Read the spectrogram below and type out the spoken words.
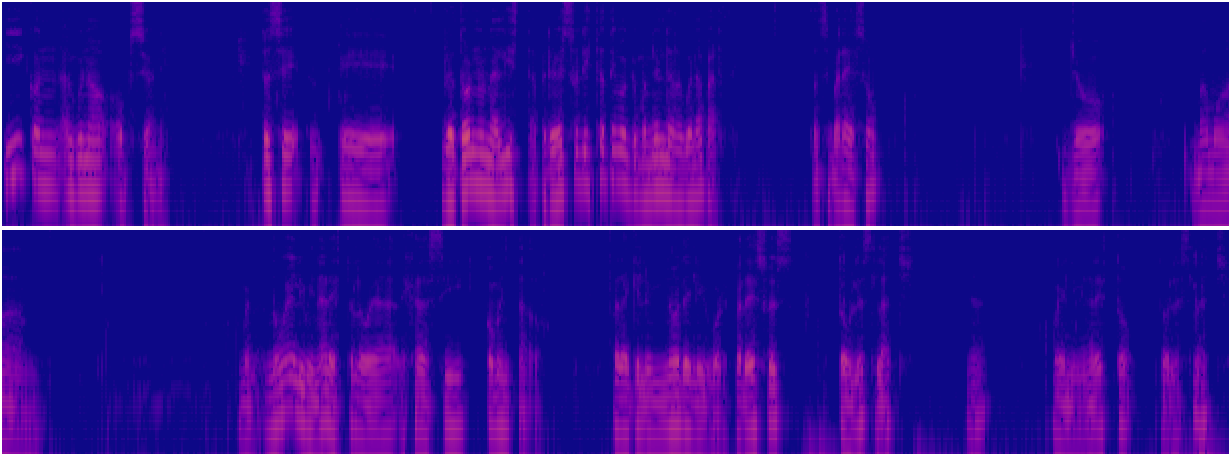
y con algunas opciones. Entonces, retorno una lista, pero esa lista tengo que ponerla en alguna parte. Entonces, para eso, yo vamos a bueno, no voy a eliminar esto, lo voy a dejar así comentado. Para que lo ignore el Igor. Para eso es doble slash. Voy a eliminar esto, doble slash.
